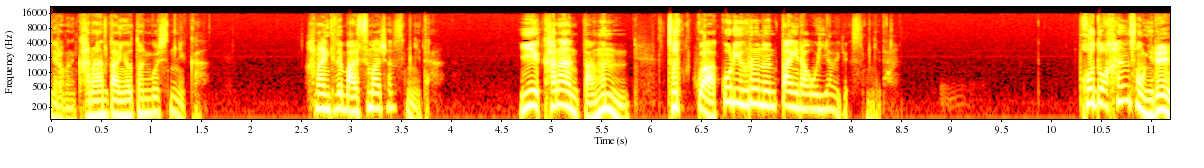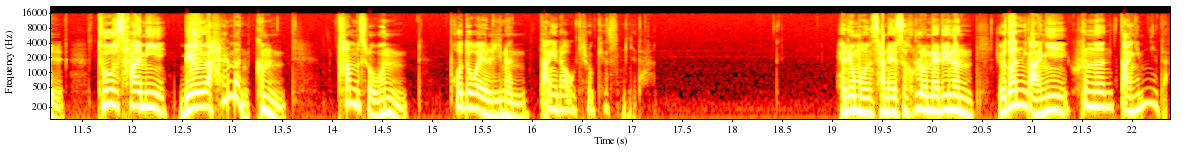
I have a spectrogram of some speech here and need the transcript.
여러분 가나안 땅이 어떤 곳입니까? 하나님께서 말씀하셨습니다. 이 가나안 땅은 젖과 꿀이 흐르는 땅이라고 이야기했습니다. 포도 한 송이를 두 사람이 메어야 할 만큼 탐스러운 포도가 열리는 땅이라고 기록했습니다. 헤르몬 산에서 흘러내리는 요단강이 흐르는 땅입니다.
